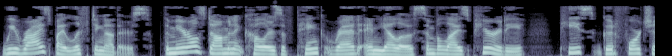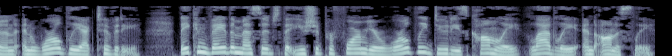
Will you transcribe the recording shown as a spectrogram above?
We rise by lifting others. The mural's dominant colors of pink, red, and yellow symbolize purity, peace, good fortune, and worldly activity. They convey the message that you should perform your worldly duties calmly, gladly, and honestly.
